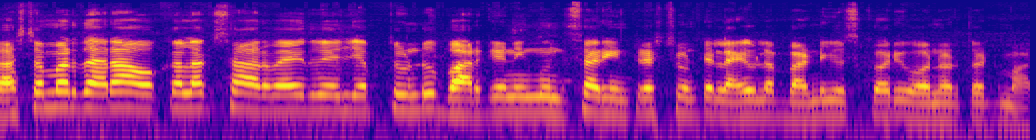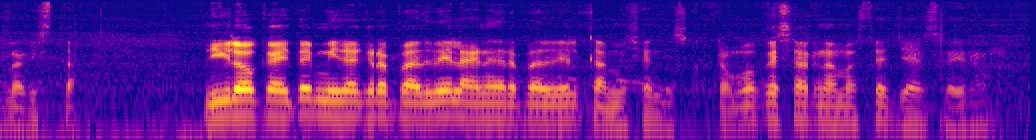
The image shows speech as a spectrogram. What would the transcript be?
కస్టమర్ ధర ఒక లక్ష అరవై ఐదు వేలు చెప్తుండు. బార్గెనింగ్ ఉంది సార్. ఇంట్రెస్ట్ ఉంటే లైవ్లో బండి చూసుకొని ఓనర్ తోటి మాట్లాడిస్తా. దీలోకి అయితే మీ దగ్గర పదివేలు ఆయన దగ్గర పదివేలు కమిషన్ తీసుకుంటాం. Okay sir. నమస్తే. జయ శ్రీరామ్.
